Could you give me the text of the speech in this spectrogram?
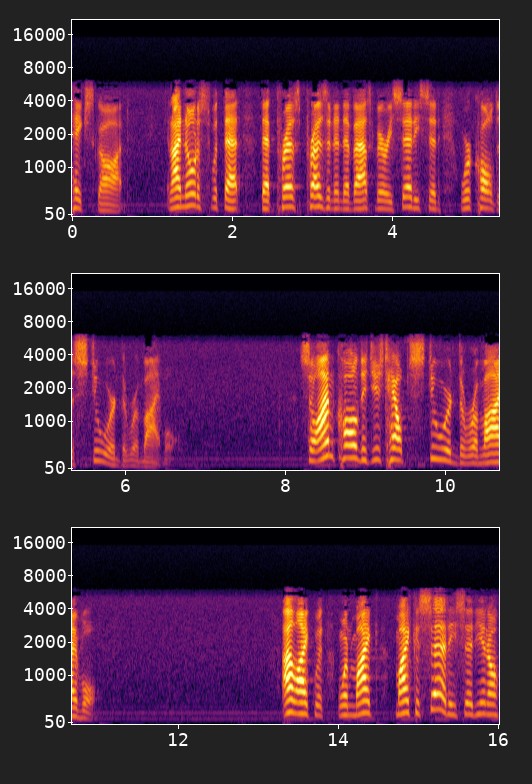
takes God. And I noticed what that, that pres, president of Asbury said. He said, We're called to steward the revival. So I'm called to just help steward the revival. I like what when Mike Micah said. He said, you know,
